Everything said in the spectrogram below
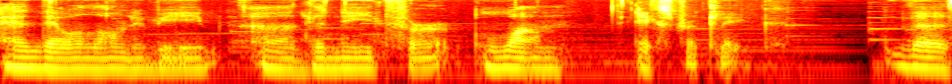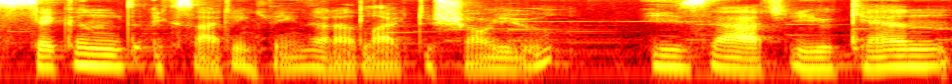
and there will only be uh, the need for one extra click. The second exciting thing that I'd like to show you is that you can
